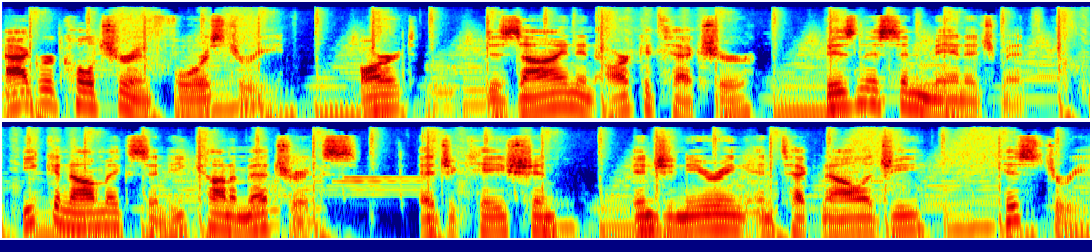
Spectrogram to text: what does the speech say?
Agriculture and Forestry, Art, Design and Architecture, Business and Management, Economics and Econometrics, education, engineering and technology, history,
